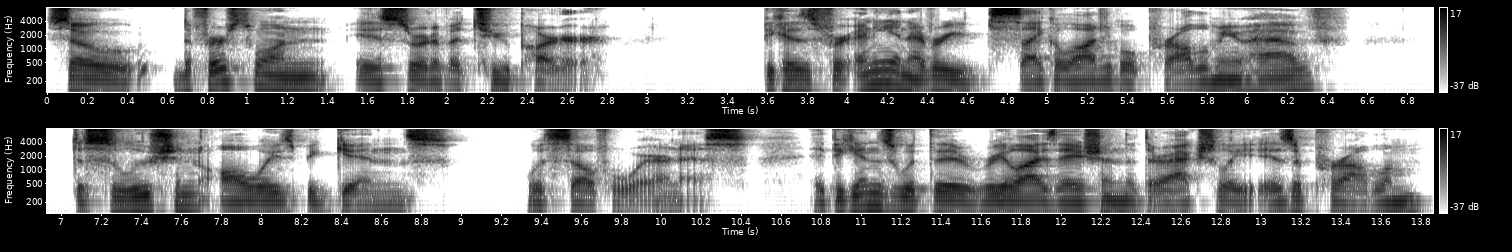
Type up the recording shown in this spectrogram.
So the first one is sort of a two parter. Because for any and every psychological problem you have, the solution always begins with self awareness. It begins with the realization that there actually is a problem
